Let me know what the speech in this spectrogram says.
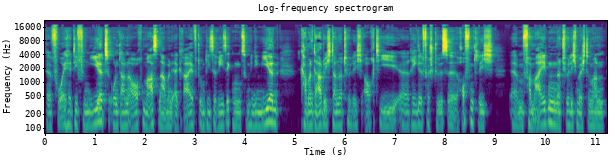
äh, vorher definiert und dann auch Maßnahmen ergreift, um diese Risiken zu minimieren, kann man dadurch dann natürlich auch die äh, Regelverstöße hoffentlich ähm, vermeiden. Natürlich möchte man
